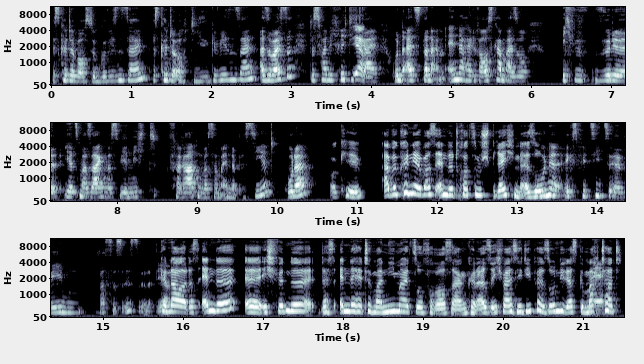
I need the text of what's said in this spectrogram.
es könnte aber auch so gewesen sein, es könnte auch die gewesen sein. Also weißt du, das fand ich richtig ja. geil. Und als dann am Ende halt rauskam, also ich würde jetzt mal sagen, dass wir nicht verraten, was am Ende passiert, oder? Okay. Aber wir können ja über das Ende trotzdem sprechen. Also ohne explizit zu erwähnen, was das ist. Oder? Ja. Genau, das Ende. Äh, ich finde, das Ende hätte man niemals so voraussagen können. Also ich weiß nicht, die Person, die das gemacht nee. hat,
